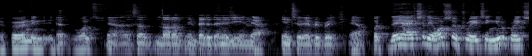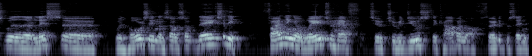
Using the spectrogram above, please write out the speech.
uh burned in, in yeah. once. Yeah, there's a lot of embedded energy in, yeah. into every brick. Yeah. yeah. but they are actually also creating new bricks with uh, less uh, with holes in and so. So they actually finding a way to have to, to reduce the carbon of 30 percent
